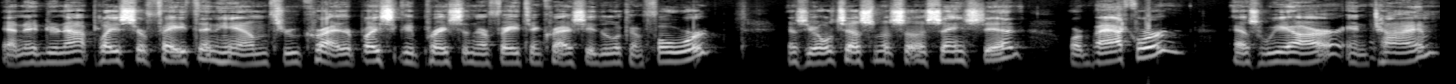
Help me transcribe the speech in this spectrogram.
and they do not place their faith in Him through Christ, they're basically placing their faith in Christ either looking forward, as the Old Testament saints did, or backward, as we are in time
